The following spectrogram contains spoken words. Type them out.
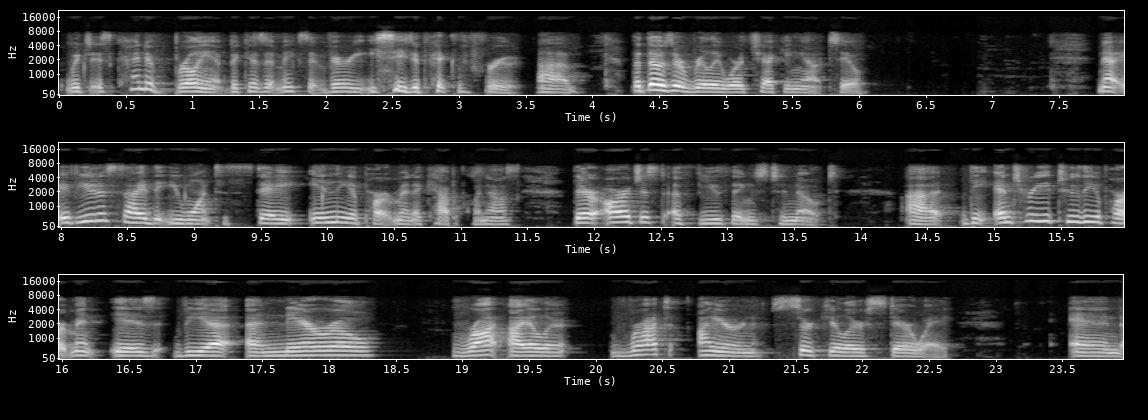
which is kind of brilliant because it makes it very easy to pick the fruit. Uh, but those are really worth checking out too. Now, if you decide that you want to stay in the apartment at Cappoquin House, there are just a few things to note. Uh, the entry to the apartment is via a narrow wrought iron, wrought iron circular stairway. And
